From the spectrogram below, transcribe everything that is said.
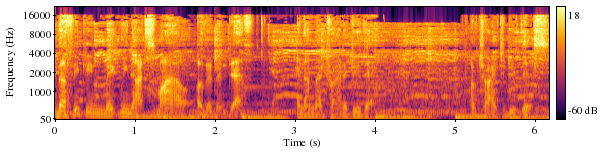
Nothing can make me not smile other than death. And I'm not trying to do that. I'm trying to do this.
